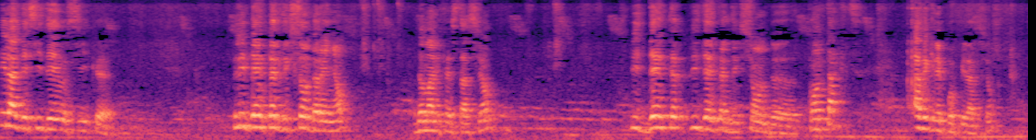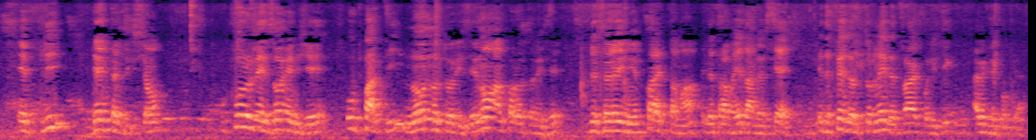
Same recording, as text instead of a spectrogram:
Il a décidé aussi que plus d'interdiction de réunions, de manifestations, plus d'interdiction de contact avec les populations et plus d'interdiction pour les ONG ou partis non autorisés, non encore autorisés, de se réunir correctement et de travailler dans leur siège et de faire leur tournée de travail politique avec les populations.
